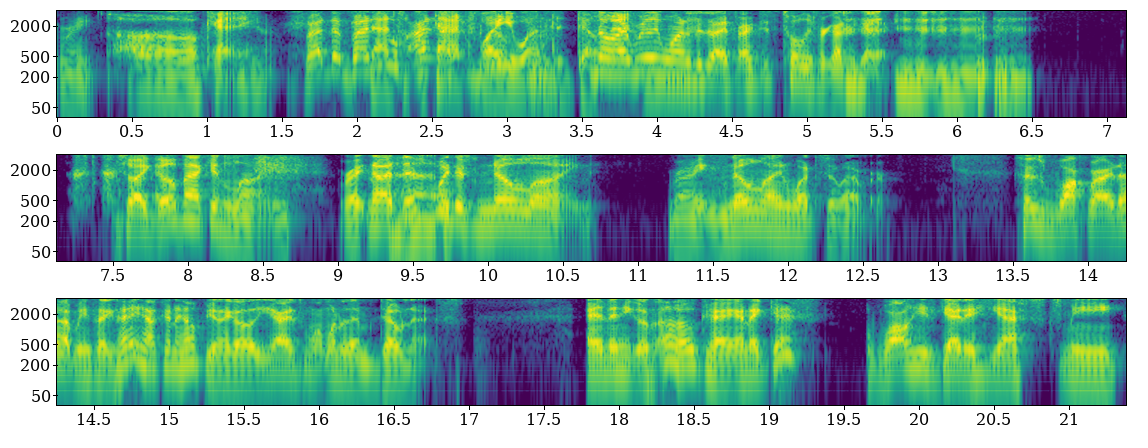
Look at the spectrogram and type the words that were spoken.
right? Oh, okay. Yeah. But, but I That's- I- I- that's why no, you wanted the donut. No, I really wanted the donut. I I just totally forgot to get it. Mhm, mhm, mhm. So I go back in line, right? Now, at this point, there's no line, right? No line whatsoever. So I just walk right up and he's like, hey, how can I help you? And I go, yeah, I just want one of them donuts. And then he goes, oh, okay. And I guess while he's getting it, he asks me,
